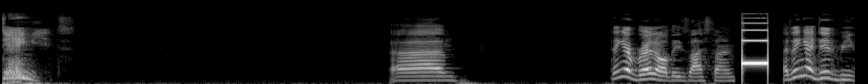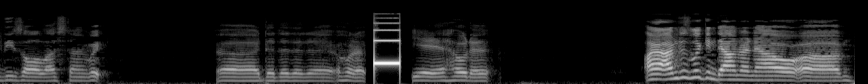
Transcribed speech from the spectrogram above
Dang it. Um, I think I read all these last time. I think I did read these all last time. Wait. Uh, da da da da. Hold up. Yeah, hold it. I, I'm just looking down right now. Um,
